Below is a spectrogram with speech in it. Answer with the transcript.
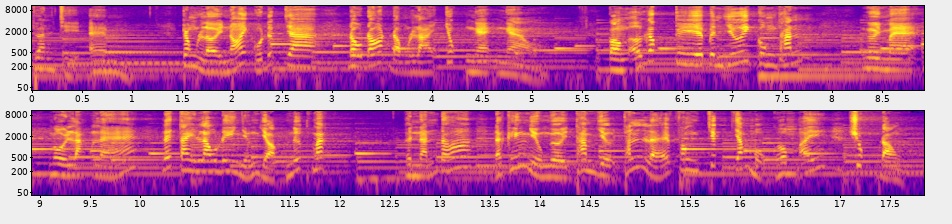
Thưa anh chị em, trong lời nói của đức cha, đâu đó đồng lại chút ngạt ngào. Còn ở góc kia bên dưới cung thánh, người mẹ ngồi lặng lẽ, lấy tay lau đi những giọt nước mắt hình ảnh đó đã khiến nhiều người tham dự thánh lễ phong chức giám mục hôm ấy xúc động,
